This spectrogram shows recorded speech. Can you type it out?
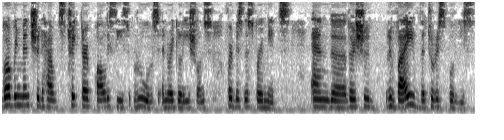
government should have stricter policies, rules, and regulations for business permits, and uh, there should revive the tourist police.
